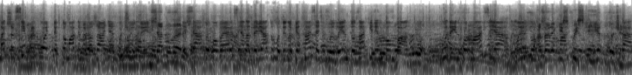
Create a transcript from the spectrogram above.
Так що всі приходьте, хто матиме бажання почути 10 вересня. 10 вересня на 9 годину 15 хвилин до Західінкомбанку. Буде інформація. Ми тут А зараз якісь списки є, то чи так,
